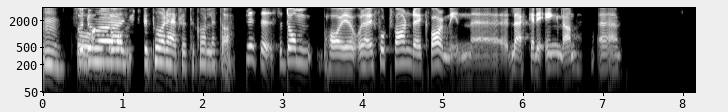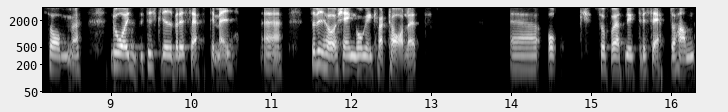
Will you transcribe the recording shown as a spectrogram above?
Mm. Så, så, då de, gick du på det här protokollet då? Precis, de har ju, och jag har fortfarande kvar min eh, läkare i England som då förskriver recept till mig. så vi hörs en gång i kvartalet. och så får jag ett nytt recept och han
